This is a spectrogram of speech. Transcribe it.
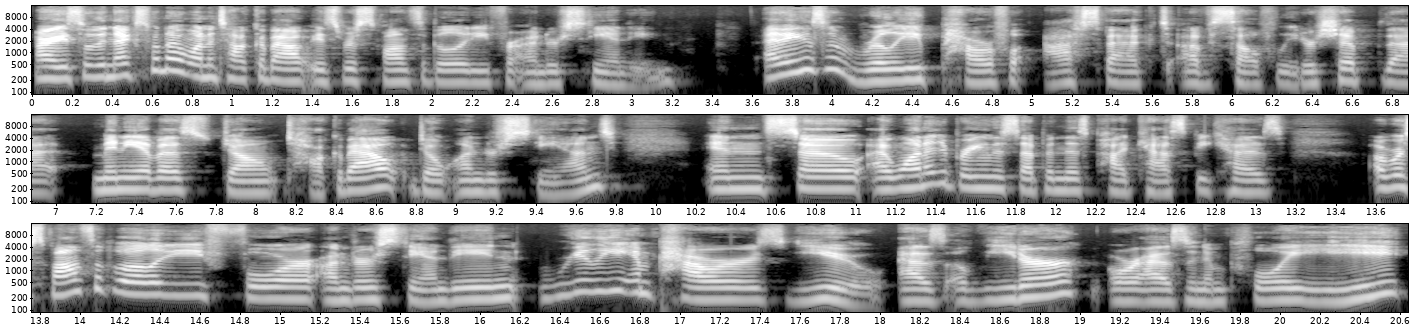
All right, so the next one I want to talk about is responsibility for understanding. I think it's a really powerful aspect of self leadership that many of us don't talk about, don't understand. And so I wanted to bring this up in this podcast because a responsibility for understanding really empowers you as a leader or as an employee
